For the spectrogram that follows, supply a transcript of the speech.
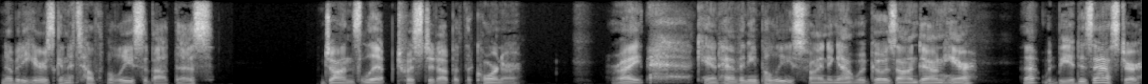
Nobody here is going to tell the police about this. John's lip twisted up at the corner. Right. Can't have any police finding out what goes on down here. That would be a disaster.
